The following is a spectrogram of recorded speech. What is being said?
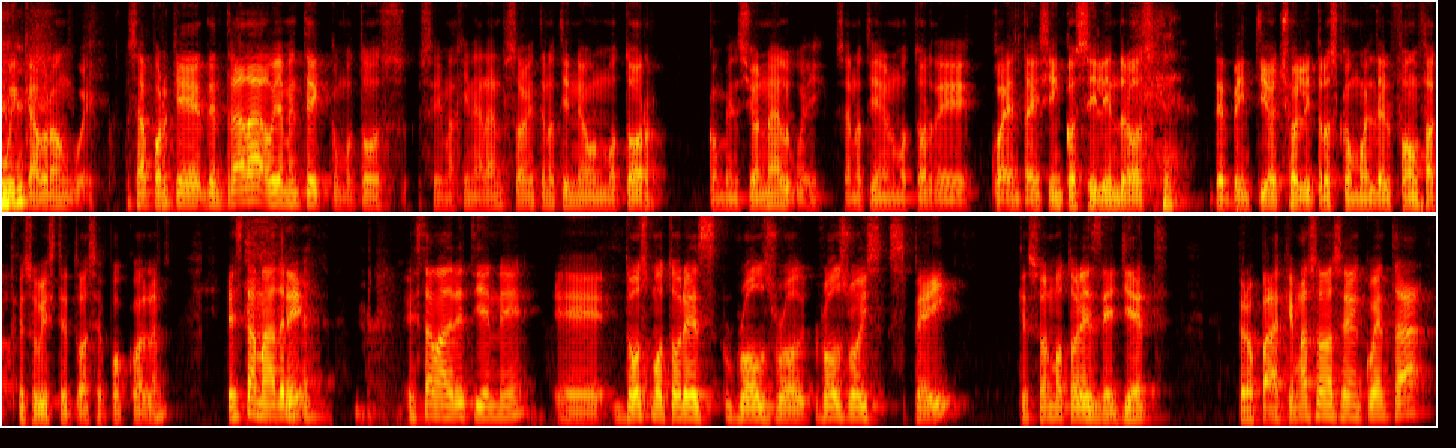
muy cabrón, güey. O sea, porque de entrada, obviamente, como todos se imaginarán, pues obviamente no tiene un motor convencional, güey. O sea, no tiene un motor de 45 cilindros de 28 litros como el del Fun Fact que subiste tú hace poco, Alan. Esta madre, esta madre tiene eh, dos motores Rolls-Royce Spey, que son motores de jet, pero para que más o menos se den cuenta,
